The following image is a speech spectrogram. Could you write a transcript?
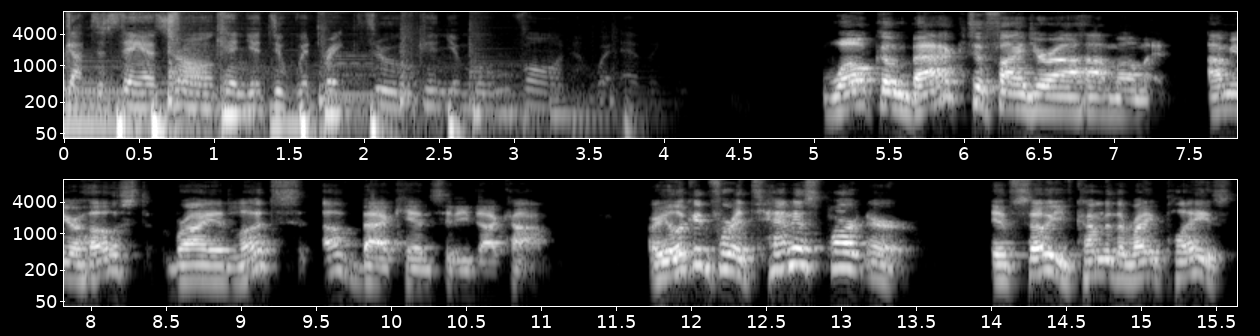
Got to stand strong, can you do it? Break through, can you move on? Wherever you Welcome back to Find Your Aha Moment. I'm your host, Brian Lutz of BackhandCity.com. Are you looking for a tennis partner? If so, you've come to the right place.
